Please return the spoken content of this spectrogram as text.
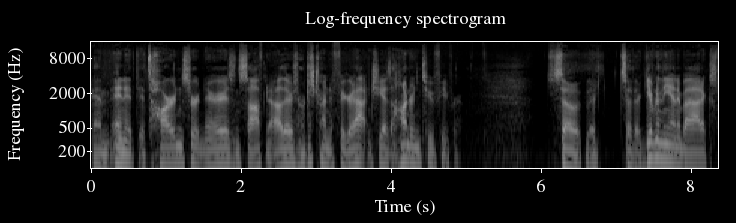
and and it, it's hard in certain areas and soft in others. And we're just trying to figure it out. And she has 102 fever. So they're, so they're giving her the antibiotics.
